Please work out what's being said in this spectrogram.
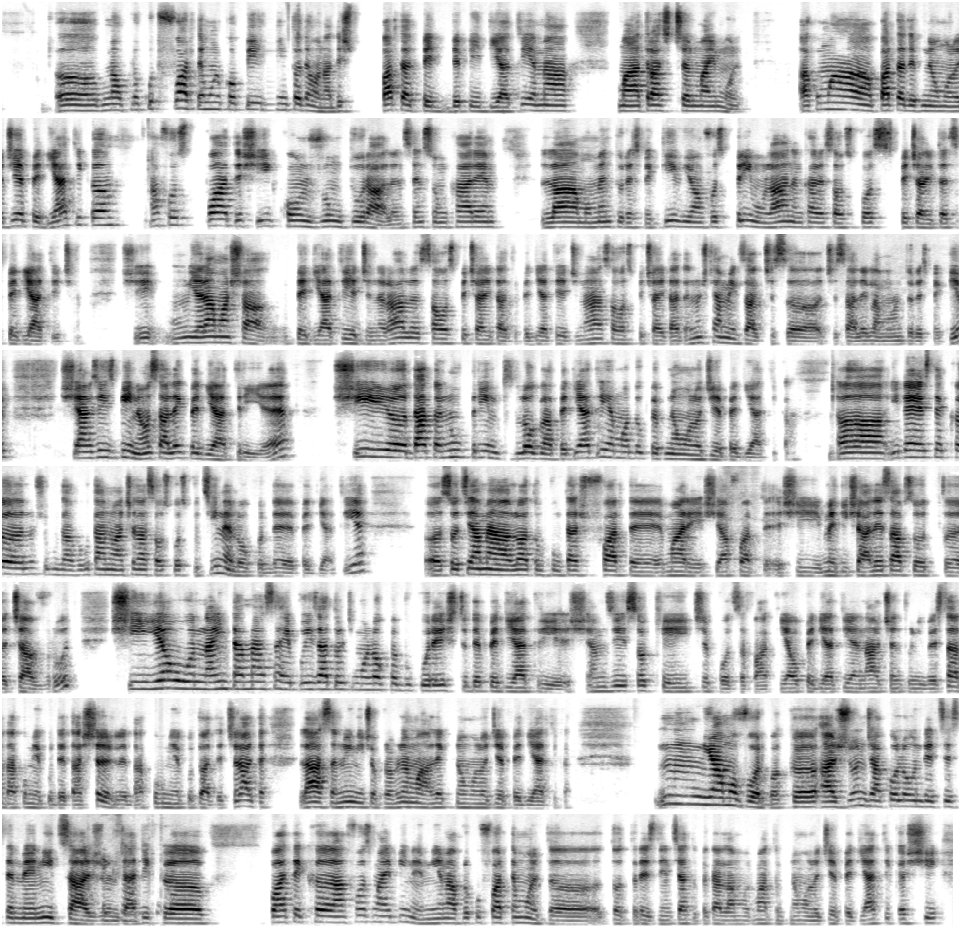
uh, mi-au plăcut foarte mult copiii dintotdeauna. Deci partea de pediatrie m-a, m-a atras cel mai mult. Acum, partea de pneumologie pediatrică a fost poate și conjunctural, în sensul în care la momentul respectiv eu am fost primul an în care s-au scos specialități pediatrice. Și eram așa, pediatrie generală sau o specialitate, pediatrie generală sau o specialitate. Nu știam exact ce să, ce să aleg la momentul respectiv și am zis, bine, o să aleg pediatrie și uh, dacă nu prind loc la pediatrie, mă duc pe pneumologie pediatrică. Uh, ideea este că, nu știu cum s-a făcut anul acela, s-au scos puține locuri de pediatrie Uh, soția mea a luat un punctaj foarte mare și, a foarte, și medic și a ales absolut uh, ce a vrut și eu înaintea mea s-a epuizat ultimul loc pe București de pediatrie și am zis ok, ce pot să fac? Iau pediatrie în alt centru universitar, dar cum e cu detașările, dar cum e cu toate celelalte, lasă, nu e nicio problemă, aleg pneumologie pediatrică. Mm, eu am o vorbă, că ajungi acolo unde ți este menit să ajungi, exact. adică poate că a fost mai bine. Mie mi-a plăcut foarte mult uh, tot rezidențiatul pe care l-am urmat în pneumologie pediatrică și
